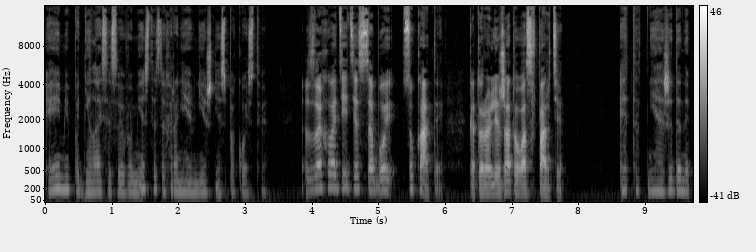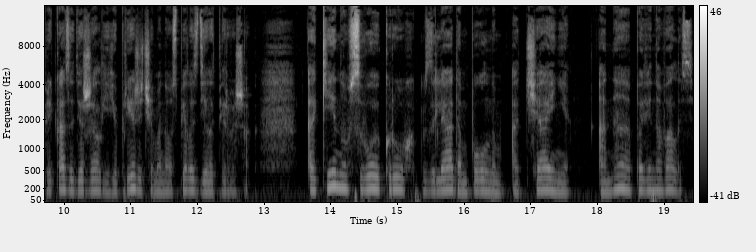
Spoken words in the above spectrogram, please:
Эми поднялась со своего места, сохраняя внешнее спокойствие. «Захватите с собой цукаты, которые лежат у вас в парте». Этот неожиданный приказ задержал ее прежде, чем она успела сделать первый шаг. Окинув свой круг взглядом полным отчаяния, она повиновалась.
